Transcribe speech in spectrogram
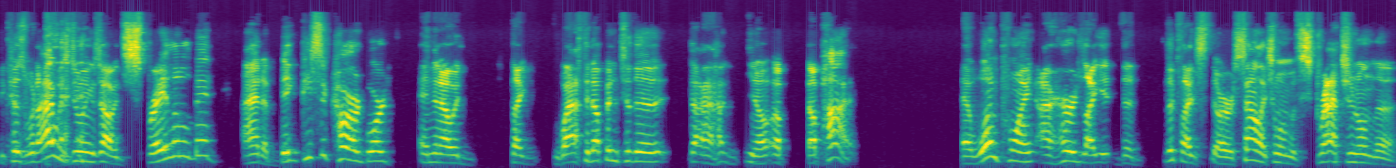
Because what I was doing is I would spray a little bit. I had a big piece of cardboard, and then I would like waft it up into the, the you know up up high. At one point, I heard like it the looked like or sounded like someone was scratching on the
